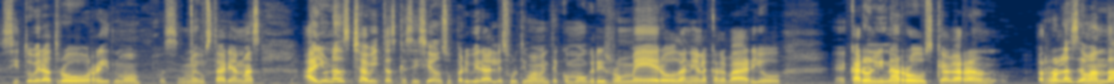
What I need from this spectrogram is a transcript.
si tuviera otro ritmo, pues me gustarían más. Hay unas chavitas que se hicieron súper virales últimamente, como Gris Romero, Daniela Calvario, eh, Carolina Rose, que agarraron rolas de banda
